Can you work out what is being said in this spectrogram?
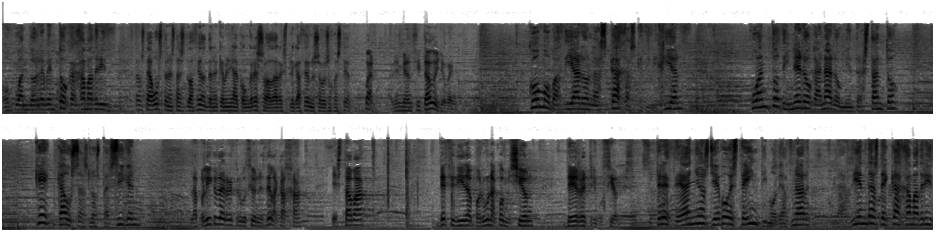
o cuando reventó Caja Madrid. ¿Está usted a gusto en esta situación de tener que venir al Congreso a dar explicaciones sobre su gestión? Bueno, a mí me han citado y yo vengo. ¿Cómo vaciaron las cajas que dirigían? ¿Cuánto dinero ganaron mientras tanto? ¿Qué causas los persiguen? La política de retribuciones de la caja estaba decidida por una comisión de retribuciones. Trece años llevó este íntimo de Aznar las riendas de Caja Madrid.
